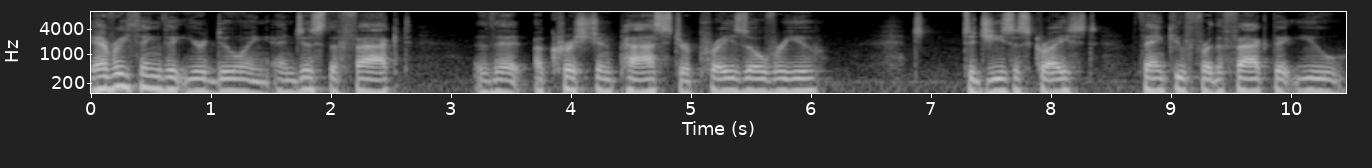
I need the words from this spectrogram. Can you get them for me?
everything that you're doing and just the fact that a Christian pastor prays over you to Jesus Christ. Thank you for the fact that you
